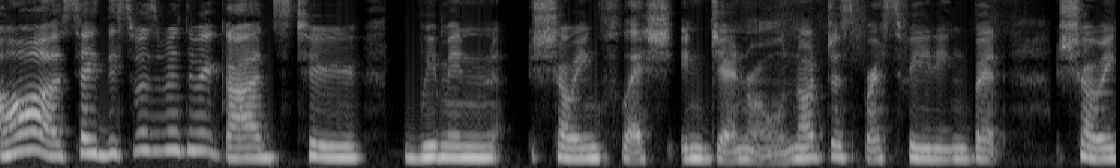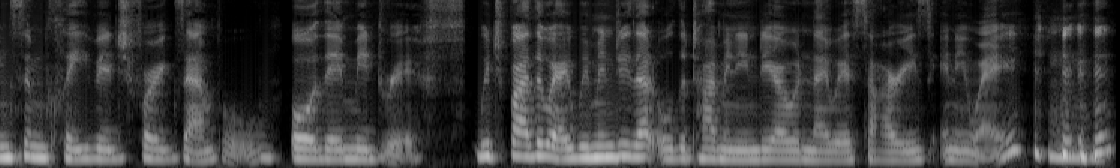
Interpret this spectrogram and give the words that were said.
Oh, so this was with regards to women showing flesh in general, not just breastfeeding, but showing some cleavage, for example, or their midriff, which, by the way, women do that all the time in India when they wear saris anyway. Mm.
